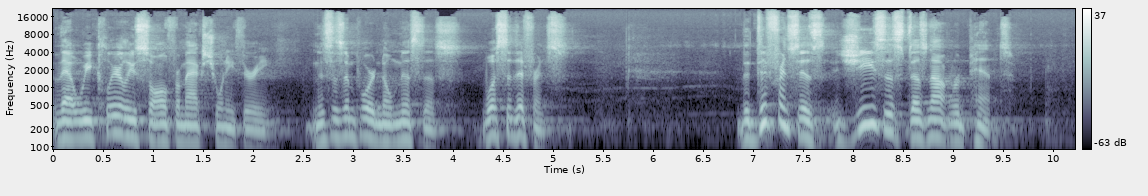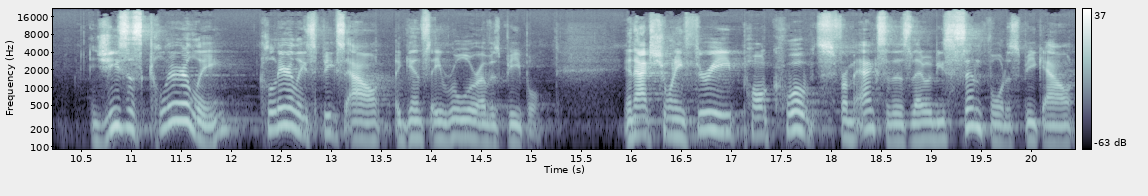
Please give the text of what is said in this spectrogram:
that we clearly saw from Acts 23. And this is important, don't miss this. What's the difference? The difference is Jesus does not repent. Jesus clearly, clearly speaks out against a ruler of his people. In Acts 23, Paul quotes from Exodus that it would be sinful to speak out,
